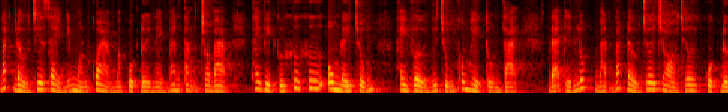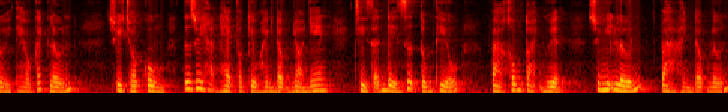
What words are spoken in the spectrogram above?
bắt đầu chia sẻ những món quà mà cuộc đời này ban tặng cho bạn thay vì cứ khư khư ôm lấy chúng hay vờ như chúng không hề tồn tại. Đã đến lúc bạn bắt đầu chơi trò chơi cuộc đời theo cách lớn. Suy cho cùng, tư duy hạn hẹp và kiểu hành động nhỏ nhen chỉ dẫn đến sự túng thiếu và không toại nguyện. Suy nghĩ lớn và hành động lớn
